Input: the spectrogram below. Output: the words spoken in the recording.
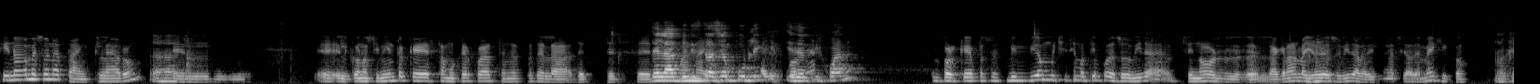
Sí, no me suena tan claro el, el, conocimiento que esta mujer pueda tener de la... De, de, la administración pública y de Tijuana. Porque pues vivió muchísimo tiempo de su vida, si no la, gran mayoría de su vida la vivió en la Ciudad de México. Ok.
